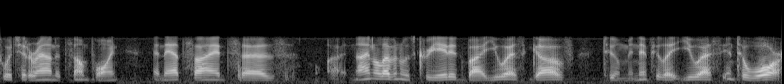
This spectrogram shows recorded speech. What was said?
switch it around at some point. And that side says uh, 9/11 was created by U.S. Gov to manipulate U.S. into war.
